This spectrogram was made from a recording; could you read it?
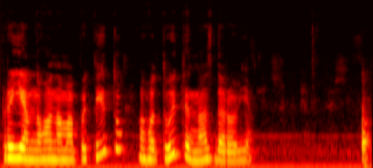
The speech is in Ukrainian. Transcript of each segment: Приємного нам апетиту, готуйте на здоров'я.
